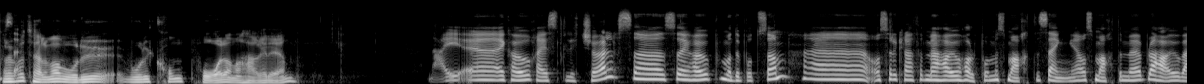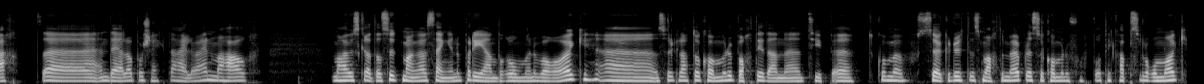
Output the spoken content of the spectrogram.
Kan du fortelle meg hvor du, hvor du kom på denne her ideen? Nei, eh, jeg har jo reist litt sjøl, så, så, jeg har jo på en måte bodd sånn. Eh, og så er det klart at vi har jo holdt på med smarte senger, og smarte møbler har jo vært eh, en del av prosjektet hele veien. Vi har, vi har jo skreddersydd mange av sengene på de andre rommene våre òg. Eh, så det er klart, da kommer du borti denne type Søker du etter smarte møbler, så kommer du fort borti kapselrom òg.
